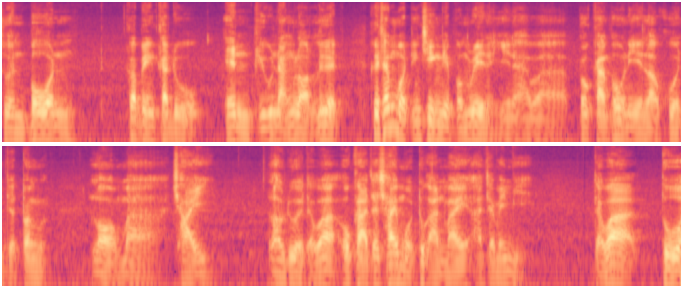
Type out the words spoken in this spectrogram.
ส่วนโบนก็เป็นกระดูกเอ็นผิวหนังหลอดเลือด คือทั้งหมดจริงๆเนี่ยผมเรียนอย่างนี้นะฮะว่าโปรแกรมพวกนี้เราควรจะต้องลองมาใช้เราด้วย แต่ว่าโอกาสจะใช้หมดทุกอันไหมอาจจะไม่มี แต่ว่า ตัว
